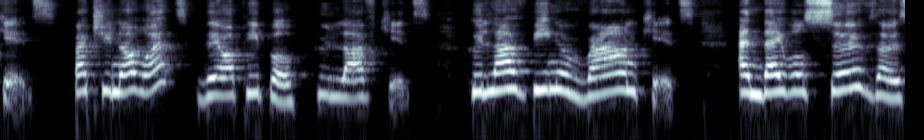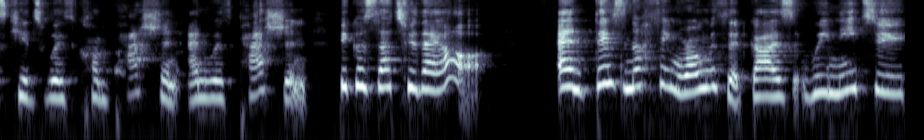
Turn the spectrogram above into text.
kids. But you know what? There are people who love kids, who love being around kids, and they will serve those kids with compassion and with passion because that's who they are. And there's nothing wrong with it, guys. We need to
